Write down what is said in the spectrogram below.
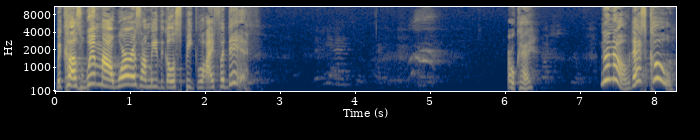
Because with my words, I'm either going to speak life or death. Okay. No, no, that's cool.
